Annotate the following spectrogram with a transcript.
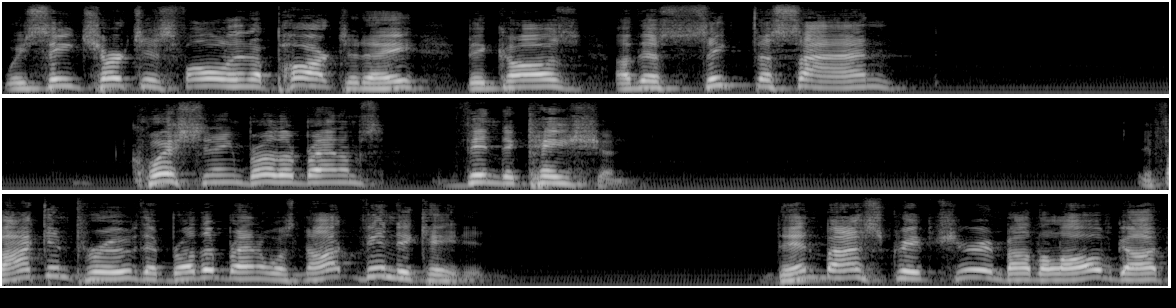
We see churches falling apart today because of this seek the sign, questioning Brother Branham's vindication. If I can prove that Brother Branham was not vindicated, then by Scripture and by the law of God,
